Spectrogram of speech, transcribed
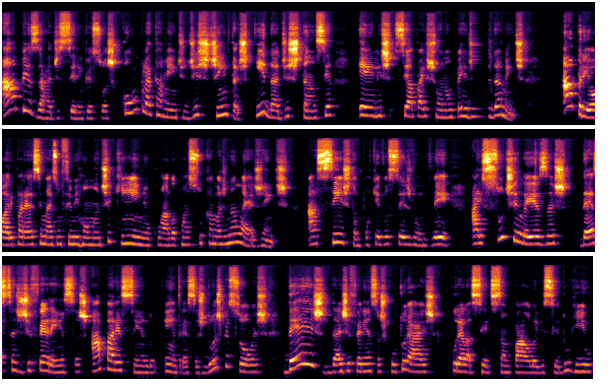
Apesar de serem pessoas completamente distintas e da distância, eles se apaixonam perdidamente. A priori parece mais um filme romantiquinho, com água com açúcar, mas não é, gente. Assistam, porque vocês vão ver as sutilezas dessas diferenças aparecendo entre essas duas pessoas, desde as diferenças culturais, por ela ser de São Paulo, ele ser do Rio,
